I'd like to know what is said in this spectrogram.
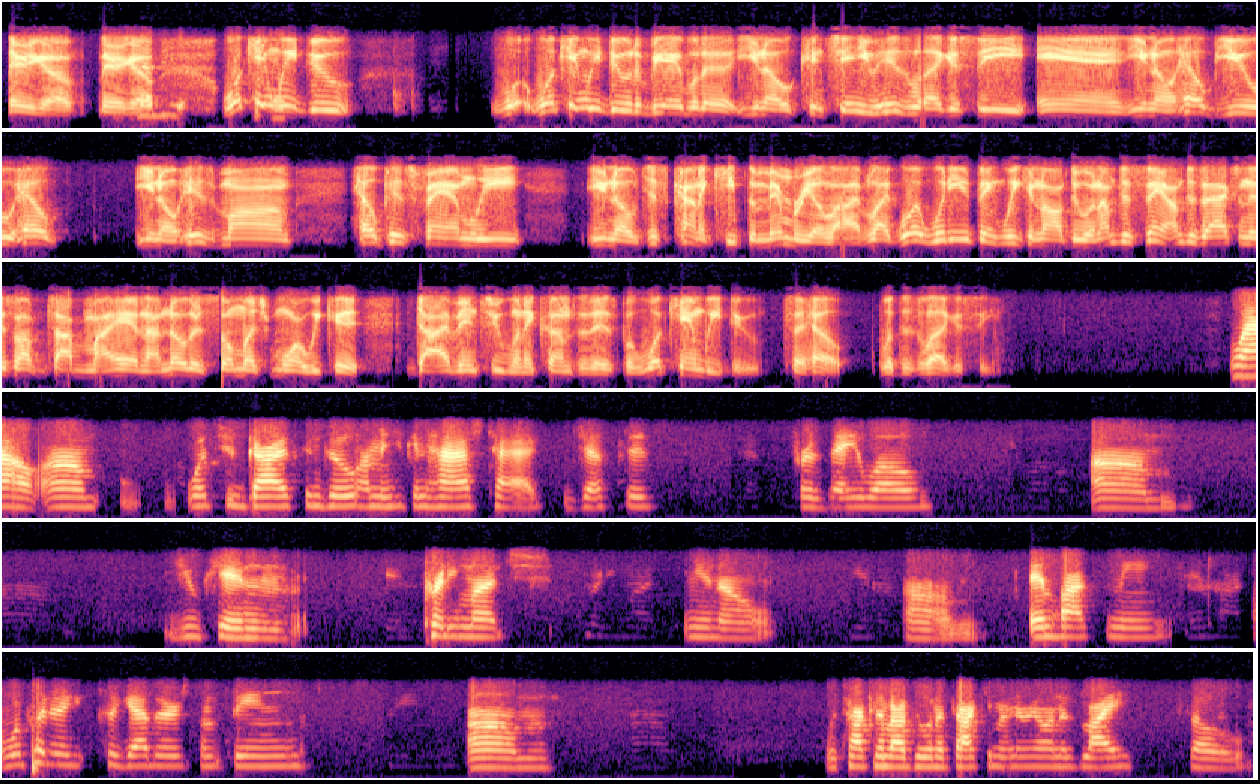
There you go. There you go. What can we do? What, what can we do to be able to, you know, continue his legacy and you know help you, help you know his mom, help his family, you know, just kind of keep the memory alive. Like, what what do you think we can all do? And I'm just saying, I'm just asking this off the top of my head, and I know there's so much more we could dive into when it comes to this. But what can we do to help with his legacy? Wow. Um, what you guys can do? I mean, you can hashtag justice for Zaywoah. Um, you can pretty much, you know, um, inbox me. And we're putting together some things. Um, we're talking about doing a documentary on his life, so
